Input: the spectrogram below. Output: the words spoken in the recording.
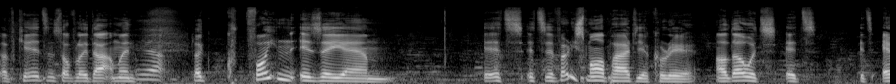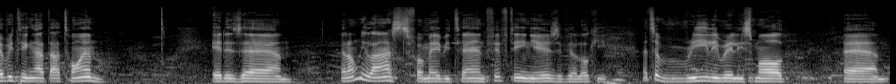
have kids and stuff like that, and when Yeah. like fighting is a um, it's it's a very small part of your career. Although it's it's it's everything at that time. It is um, it only lasts for maybe 10, 15 years if you're lucky. That's a really really small um,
